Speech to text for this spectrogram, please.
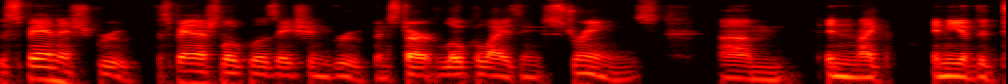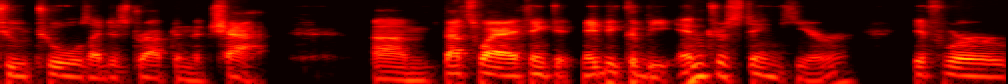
the Spanish group, the Spanish localization group, and start localizing strings um, in like any of the two tools I just dropped in the chat. Um, that's why I think it maybe could be interesting here if we're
